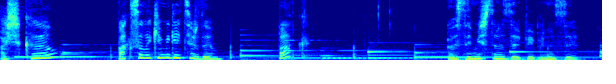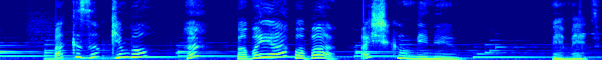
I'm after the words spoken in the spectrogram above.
Aşkım. Bak sana kimi getirdim. Bak. Özlemişsinizdir birbirinizi. Bak kızım kim bu? Ha? Baba ya baba. Aşkım benim. Mehmet.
